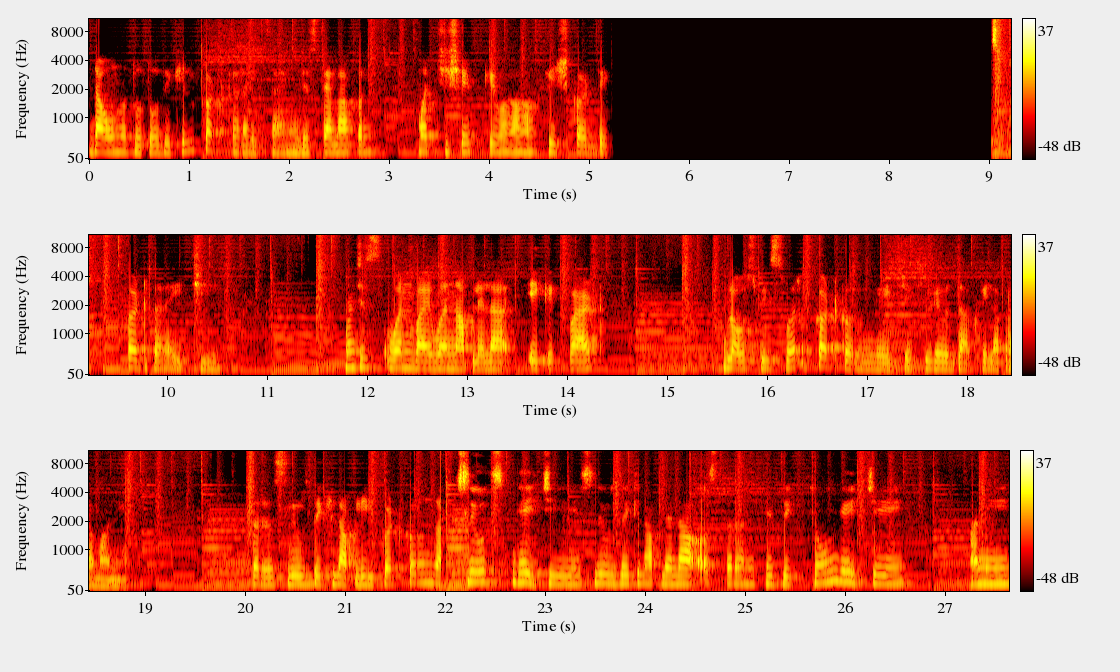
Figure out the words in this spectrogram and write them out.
डाऊन होतो तो देखील कट करायचा आहे. म्हणजेच त्याला आपण मच्छी शेप किंवा फिश कट देखील कट करायची. म्हणजेच वन बाय वन आपल्याला एक एक पार्ट ब्लाऊज पीसवर कट करून घ्यायचे. व्हिडिओ दाखविल्याप्रमाणे. तर स्लीव्ज देखील आपली कट करून जा स्लीव्ज घ्यायची. स्लीव्ज देखील आपल्याला अस्तर आणि फेब्रिक ठेवून घ्यायचे. आणि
